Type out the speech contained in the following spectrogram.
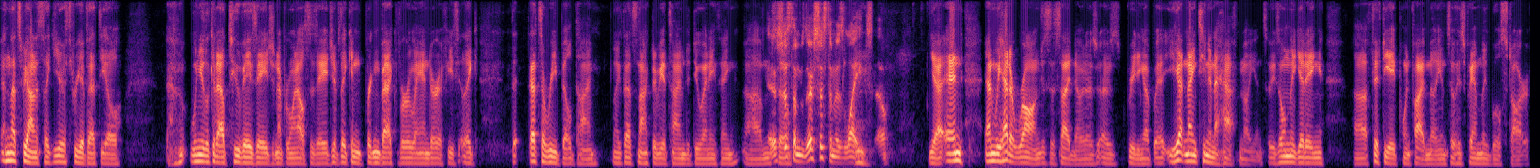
And let's be honest, like year three of that deal, when you look at Altuve's age and everyone else's age, if they can bring back Verlander, if he's like, th- that's a rebuild time. Like that's not going to be a time to do anything. Um, yeah, their so. system, their system is light, mm. so yeah, and and we had it wrong. Just a side note, I was, I was reading up. You got 19 and a half million, so he's only getting uh, 58.5 million. So his family will starve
